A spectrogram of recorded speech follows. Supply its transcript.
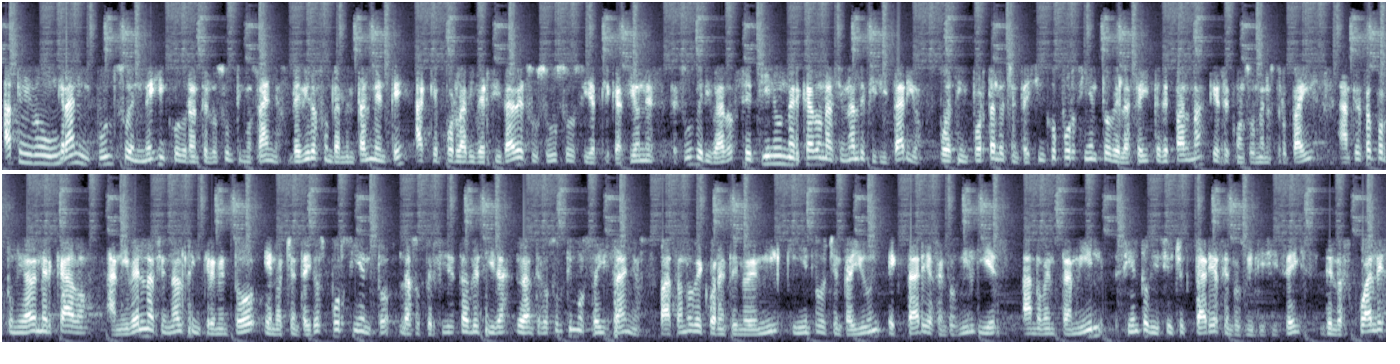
ha tenido un gran impulso en México durante los últimos años, debido fundamentalmente a que por la diversidad de sus usos y aplicaciones de sus derivados, se tiene un mercado nacional deficitario, pues importa el 85% del aceite de palma que se consume en nuestro país. Ante esta oportunidad de mercado, a nivel nacional se incrementó en 82% la superficie establecida durante los últimos seis años, pasando de 40 99.581 hectáreas en 2010 a 90.118 hectáreas en 2016, de las cuales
